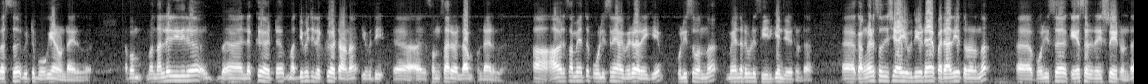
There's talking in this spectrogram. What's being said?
ബസ് വിട്ടു പോവുകയാണ് ഉണ്ടായിരുന്നത്. അപ്പം നല്ല രീതിയിൽ ലക്ക് കേട്ട് മദ്യപിച്ച് ലക്ക് കേട്ടാണ് യുവതി സംസാരമെല്ലാം ഉണ്ടായിരുന്നത്. ആ ഒരു സമയത്ത് പോലീസിനെ വിവരം അറിയിക്കുകയും പോലീസ് വന്ന് മേൽനടപടി സ്വീകരിക്കുകയും ചെയ്തിട്ടുണ്ട്. കങ്ങാടി സ്വദേശിയായ യുവതിയുടെ പരാതിയെ തുടർന്ന് പോലീസ് കേസ് രജിസ്റ്റർ ചെയ്തിട്ടുണ്ട്.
